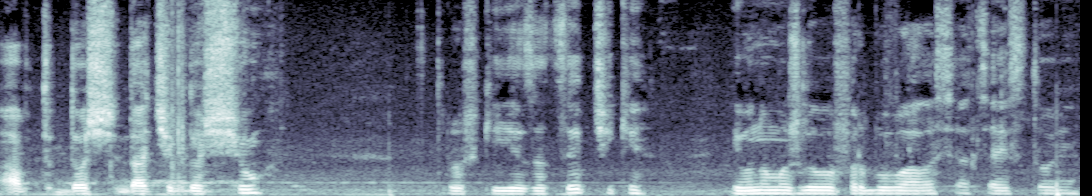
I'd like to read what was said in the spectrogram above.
Авто, дощ, датчик дощу. Трошки є зацепчики. І воно, можливо, фарбувалося ця історія.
